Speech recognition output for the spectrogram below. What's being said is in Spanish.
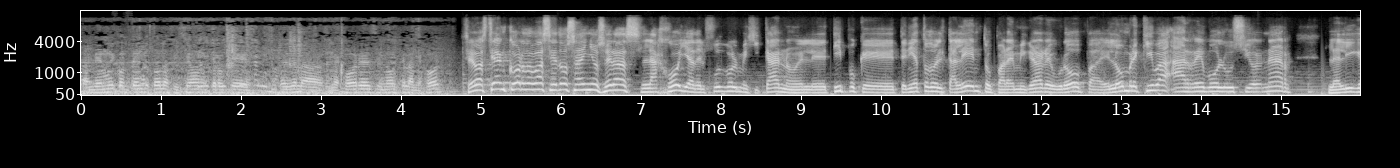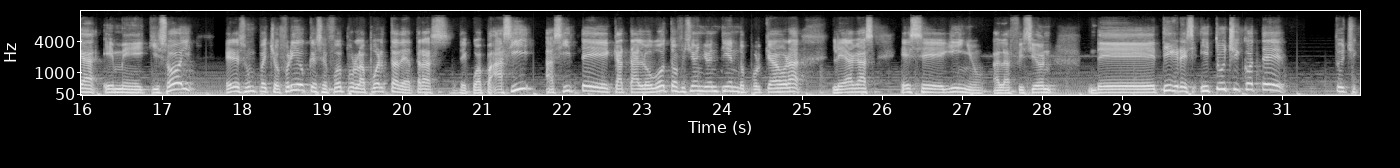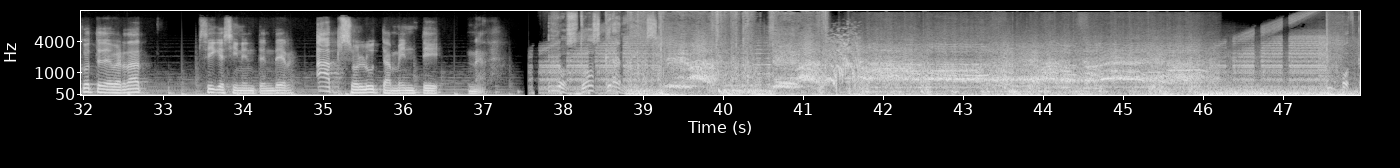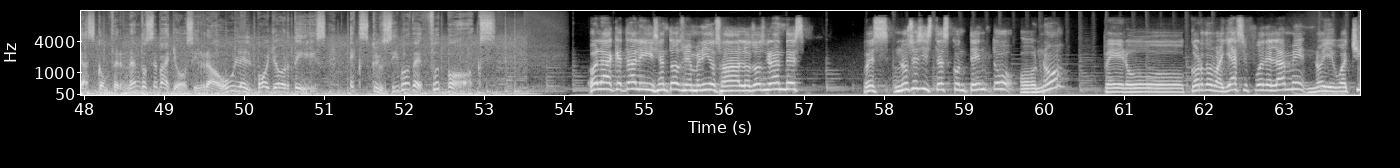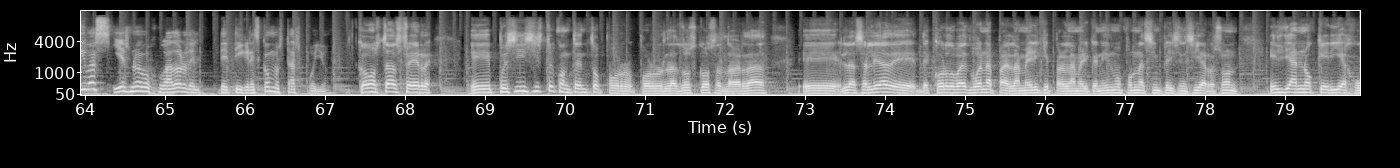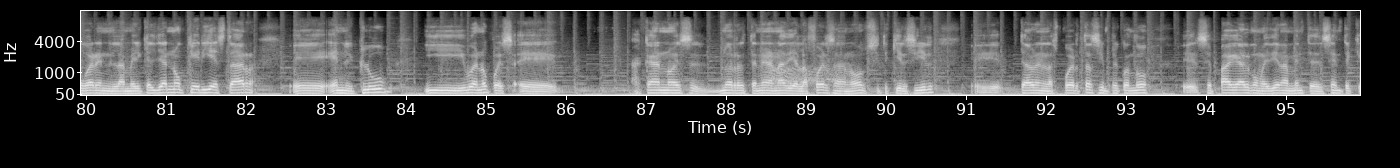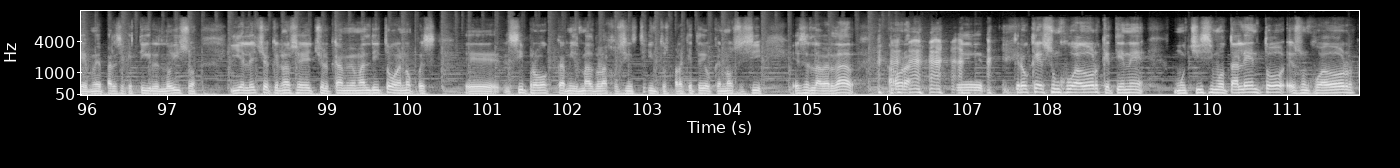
también muy contento toda la afición, creo que es de las mejores y no que la mejor. Sebastián Córdoba, hace dos años eras la joya del fútbol mexicano, el eh, tipo que tenía todo el talento para emigrar a Europa, el hombre que iba a revolucionar la Liga MX. Hoy Eres un pecho frío que se fue por la puerta de atrás de Cuapa. Así, así te catalogó tu afición. Yo entiendo por qué ahora le hagas ese guiño a la afición de Tigres. Y tú, chicote, tú, chicote, de verdad, sigue sin entender absolutamente nada. Los dos grandes. Ceballos y Raúl El Pollo Ortiz, exclusivo de Footbox. Hola, ¿qué tal? Y sean todos bienvenidos a Los Dos Grandes. Pues no sé si estás contento o no, pero Córdoba ya se fue del AME, no llegó a Chivas y es nuevo jugador del, de Tigres. ¿Cómo estás, Pollo? ¿Cómo estás, Fer? Eh, pues sí, sí estoy contento por, por las dos cosas, la verdad. Eh, la salida de, Córdoba es buena para el América y para el americanismo por una simple y sencilla razón. Él ya no quería jugar en el América, él ya no quería estar eh, en el club y bueno, pues acá no es, no es retener a nadie a la fuerza, ¿no? Si te quieres ir, eh, te abren las puertas siempre y cuando eh, se pague algo medianamente decente, que me parece que Tigres lo hizo. Y el hecho de que no se haya hecho el cambio maldito, bueno, pues eh, sí provoca mis más bajos instintos. ¿Para qué te digo que no? Sí, sí, esa es la verdad. Ahora, creo que es un jugador que tiene muchísimo talento, es un jugador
